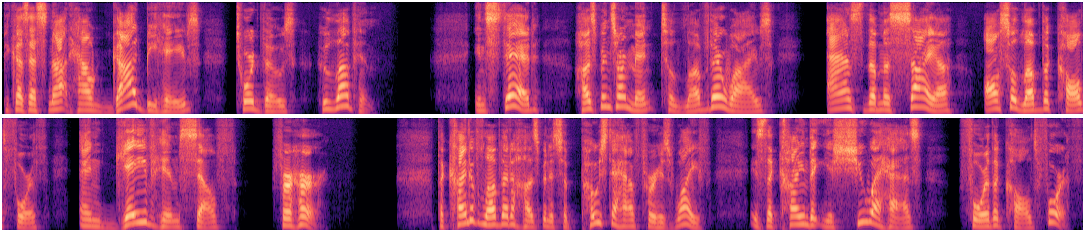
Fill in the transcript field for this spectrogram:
because that's not how God behaves toward those who love him. Instead, husbands are meant to love their wives as the Messiah also loved the called forth and gave himself for her. The kind of love that a husband is supposed to have for his wife is the kind that Yeshua has for the called forth.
